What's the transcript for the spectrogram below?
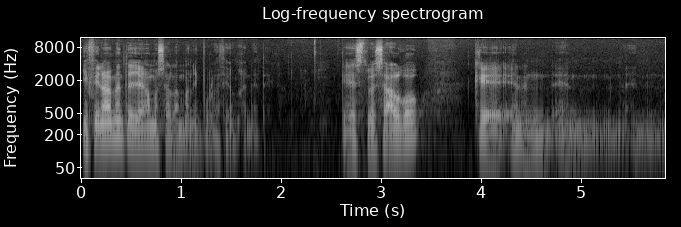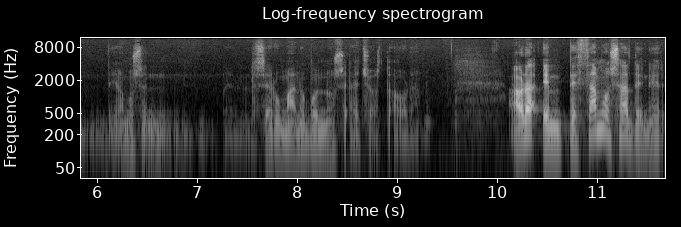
y finalmente llegamos a la manipulación genética. Que esto es algo que en, en, digamos, en el ser humano pues no se ha hecho hasta ahora. Ahora empezamos a tener,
